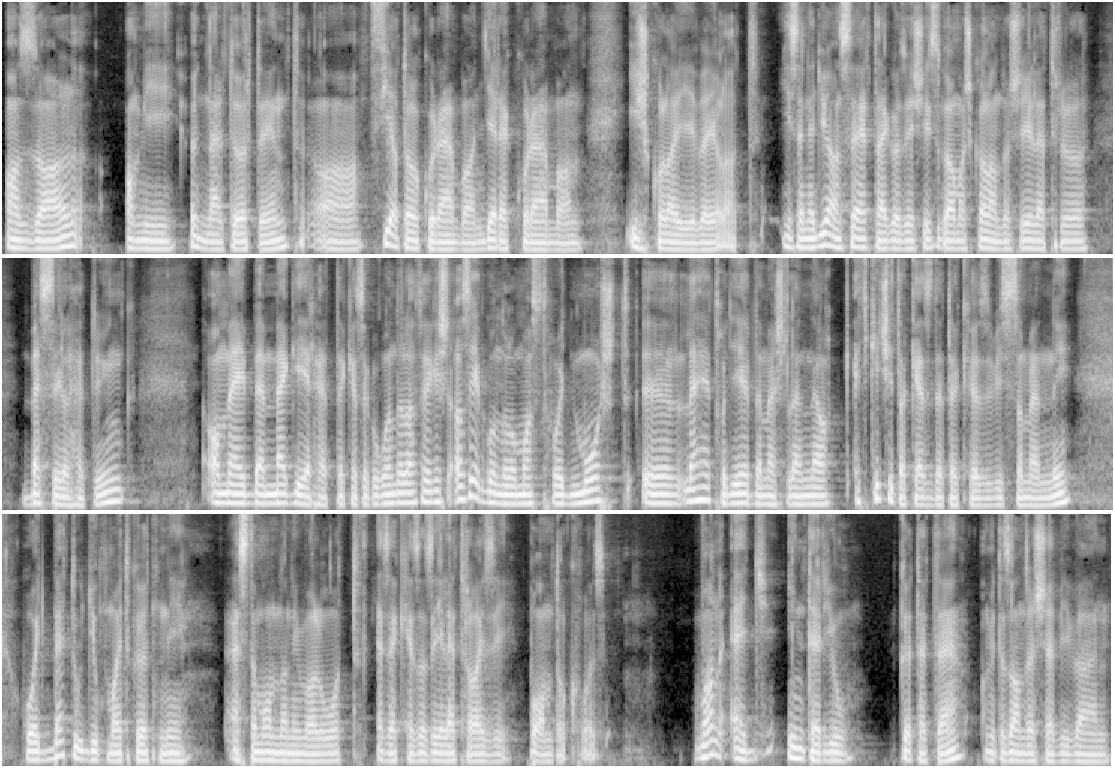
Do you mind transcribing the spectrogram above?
azzal, ami önnel történt a fiatal korában, gyerekkorában, iskolai évei alatt. Hiszen egy olyan szertágaz és izgalmas kalandos életről beszélhetünk, amelyben megérhettek ezek a gondolatok, és azért gondolom azt, hogy most lehet, hogy érdemes lenne egy kicsit a kezdetekhez visszamenni, hogy be tudjuk majd kötni ezt a mondani valót ezekhez az életrajzi pontokhoz. Van egy interjú kötete, amit az András Eviván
